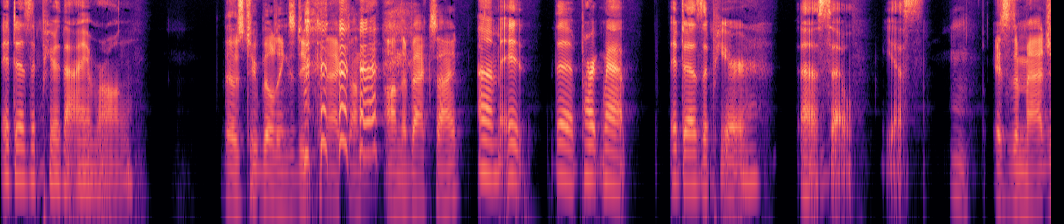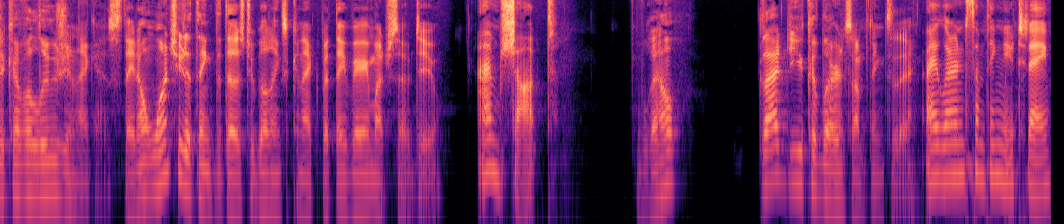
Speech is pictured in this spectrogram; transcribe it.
It does appear that I am wrong. Those two buildings do connect on, on the backside. Um, it the park map it does appear. Uh, so yes, It's the magic of illusion, I guess. They don't want you to think that those two buildings connect, but they very much so do. I'm shocked. Well, glad you could learn something today. I learned something new today.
